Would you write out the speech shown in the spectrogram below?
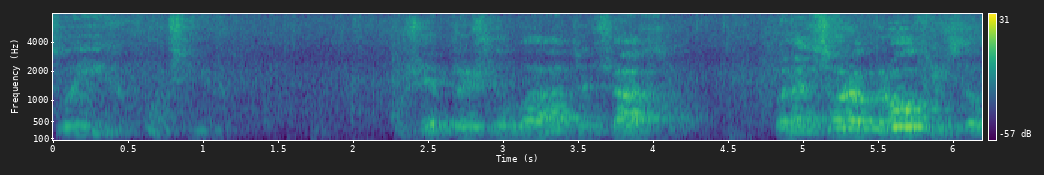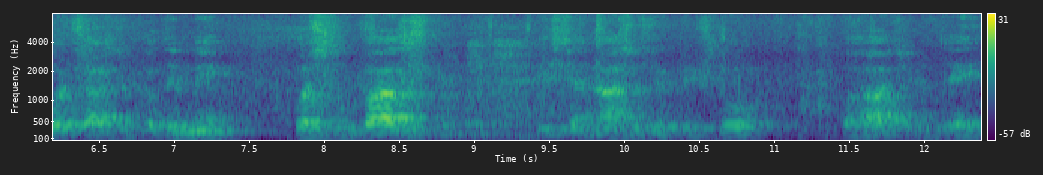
своїх учнів. Вже пройшло багато часу, понад 40 років з того часу, коли ми поступали. Після нас вже прийшло багато людей.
